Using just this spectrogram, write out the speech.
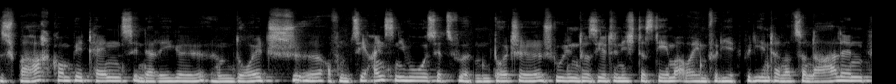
Sprachkompetenz, in der Regel ähm, Deutsch äh, auf einem C1-Niveau ist jetzt für deutsche Studieninteressierte nicht das Thema, aber eben für die, für die internationalen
